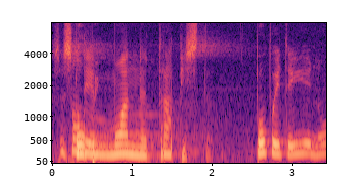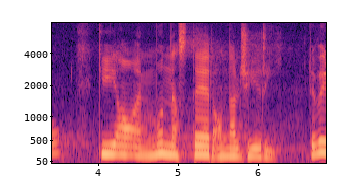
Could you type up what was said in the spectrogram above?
Ce sont des moines trappistes qui ont un monastère en Algérie. Il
